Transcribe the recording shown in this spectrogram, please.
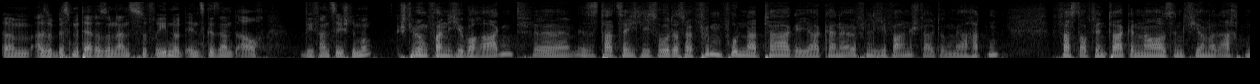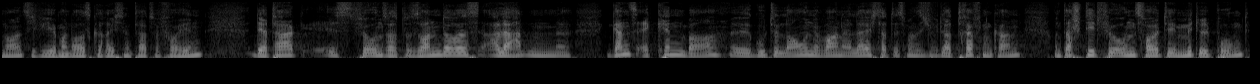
Ähm, also bist mit der Resonanz zufrieden und insgesamt auch wie fandst du die Stimmung? Stimmung fand ich überragend. Äh, es ist tatsächlich so, dass wir 500 Tage ja keine öffentliche Veranstaltung mehr hatten. Fast auf den Tag genau sind 498, wie jemand ausgerechnet hatte vorhin. Der Tag ist für uns was Besonderes. Alle hatten äh, ganz erkennbar äh, gute Laune, waren erleichtert, dass man sich wieder treffen kann. Und das steht für uns heute im Mittelpunkt.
